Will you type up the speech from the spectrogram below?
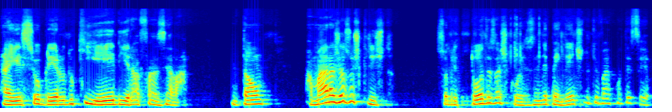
a esse obreiro do que ele irá fazer lá. Então, amar a Jesus Cristo sobre todas as coisas, independente do que vai acontecer.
